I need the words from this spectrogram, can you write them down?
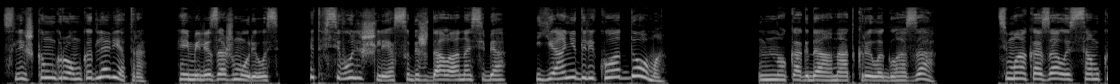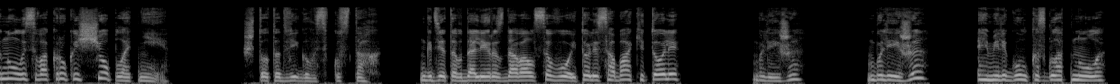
Слишком громко для ветра. Эмили зажмурилась. «Это всего лишь лес», — убеждала она себя. «Я недалеко от дома». Но когда она открыла глаза, тьма, казалось, сомкнулась вокруг еще плотнее. Что-то двигалось в кустах. Где-то вдали раздавался вой, то ли собаки, то ли... Ближе? Ближе? Эмили гулко сглотнула.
